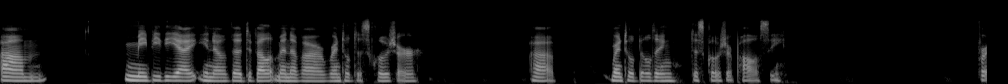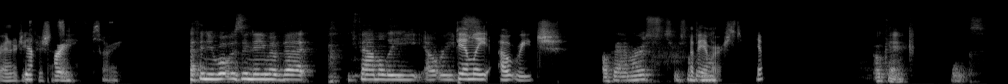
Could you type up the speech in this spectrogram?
um, maybe the, uh, you know, the development of a rental disclosure, uh, rental building disclosure policy for energy yeah, efficiency, right. sorry. Bethany, what was the name of that family outreach? Family outreach. Of Amherst or something? Of Amherst, like? yep. Okay, thanks.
